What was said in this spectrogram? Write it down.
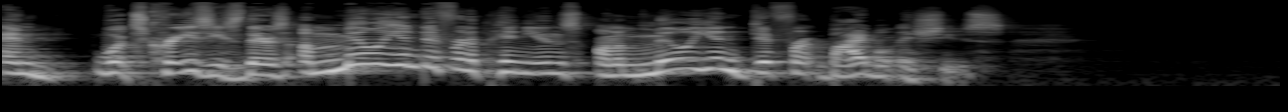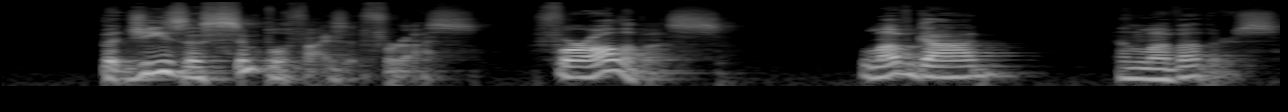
And what's crazy is there's a million different opinions on a million different Bible issues. But Jesus simplifies it for us, for all of us. Love God and love others.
